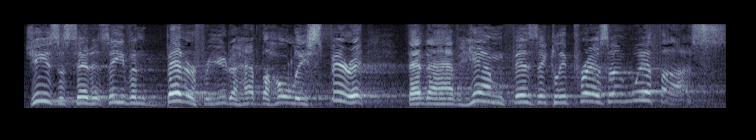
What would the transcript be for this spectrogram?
Jesus said it's even better for you to have the Holy Spirit than to have Him physically present with us.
